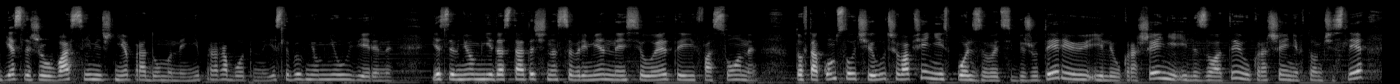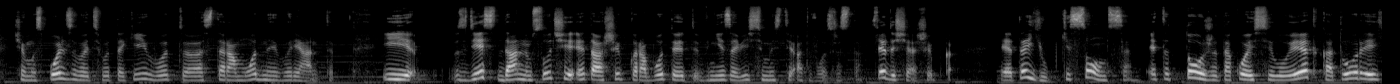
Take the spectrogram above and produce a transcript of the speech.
Если же у вас имидж не продуманный, не проработанный, если вы в нем не уверены, если в нем недостаточно современные силуэты и фасоны, то в таком случае лучше вообще не использовать бижутерию или украшения, или золотые украшения в том числе, чем использовать вот такие вот э, старомодные варианты. И здесь в данном случае эта ошибка работает вне зависимости от возраста. Следующая ошибка – это юбки солнца. Это тоже такой силуэт, который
